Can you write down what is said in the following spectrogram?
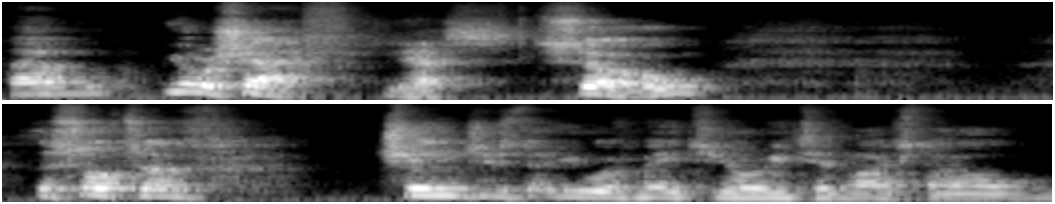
Um, you're a chef, yes. so the sort of changes that you have made to your eating lifestyle,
